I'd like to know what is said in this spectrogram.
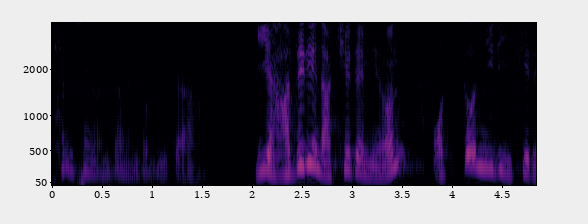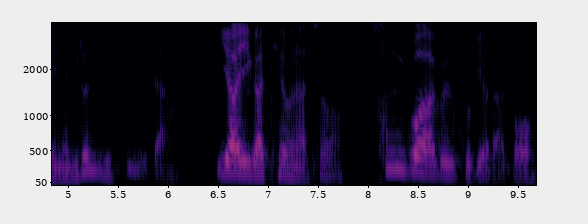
탄생한다는 겁니다. 이 아들이 낳게 되면 어떤 일이 있게 되냐 이런 일이 있습니다. 이 아이가 태어나서 선과 악을 구별하고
